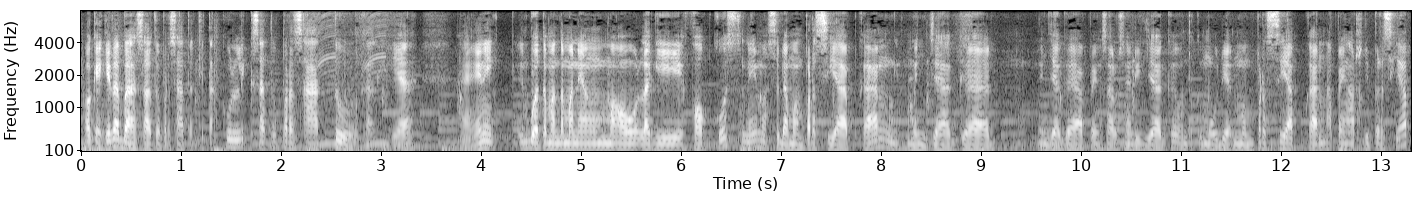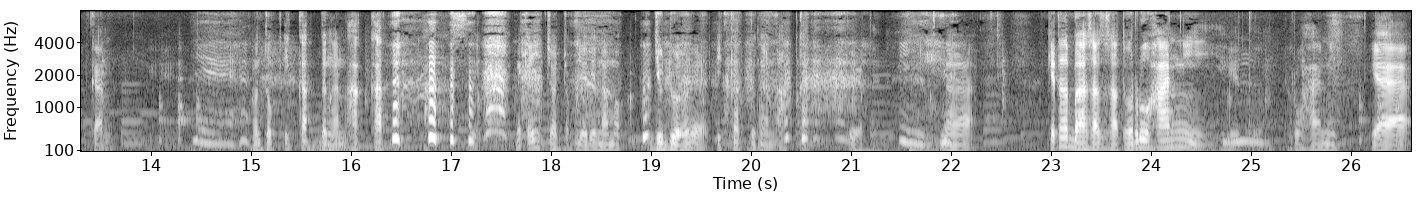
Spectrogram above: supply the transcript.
oke kita bahas satu persatu. Kita kulik satu persatu kali ya. Nah, ini, ini buat teman-teman yang mau lagi fokus nih sedang mempersiapkan menjaga menjaga apa yang seharusnya dijaga untuk kemudian mempersiapkan apa yang harus dipersiapkan untuk ikat dengan akad. Asik. Ini kayaknya cocok jadi nama judulnya ikat dengan akad. Gitu. Nah, kita bahas satu-satu ruhani gitu ruhani ya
